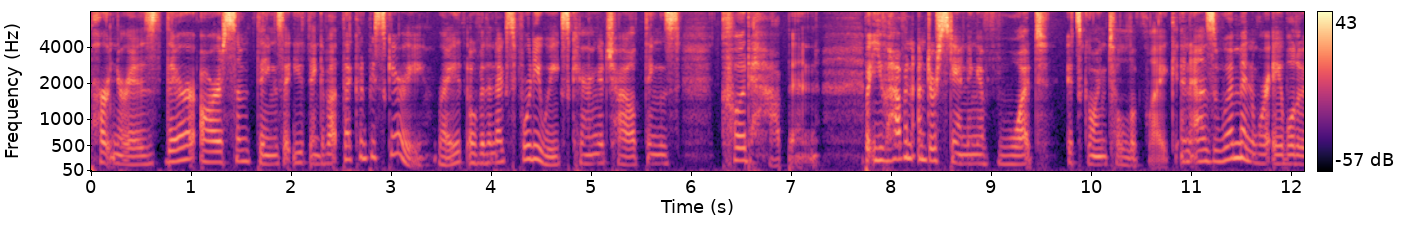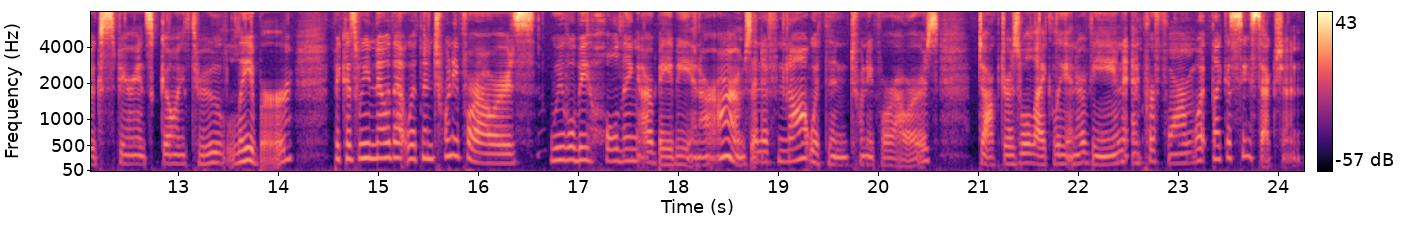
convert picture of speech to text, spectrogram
partner is, there are some things that you think about that could be scary, right? Over the next 40 weeks, carrying a child, things could happen. But you have an understanding of what it's going to look like. And as women, we're able to experience going through labor because we know that within 24 hours, we will be holding our baby in our arms. And if not within 24 hours, doctors will likely intervene and perform what like a C section.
